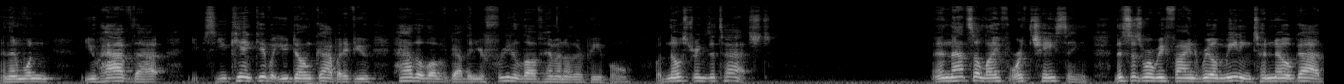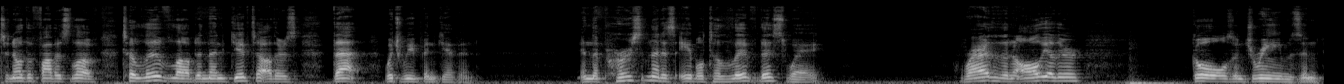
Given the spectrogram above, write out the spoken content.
And then when you have that, you, you can't give what you don't got, but if you have the love of God, then you're free to love Him and other people with no strings attached. And that's a life worth chasing. This is where we find real meaning to know God, to know the Father's love, to live loved, and then give to others that which we've been given. And the person that is able to live this way, rather than all the other goals and dreams and,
